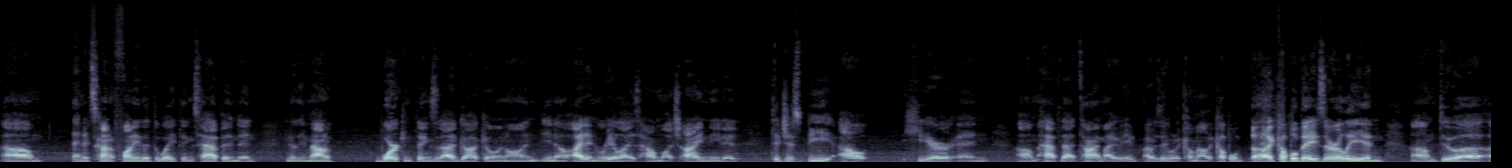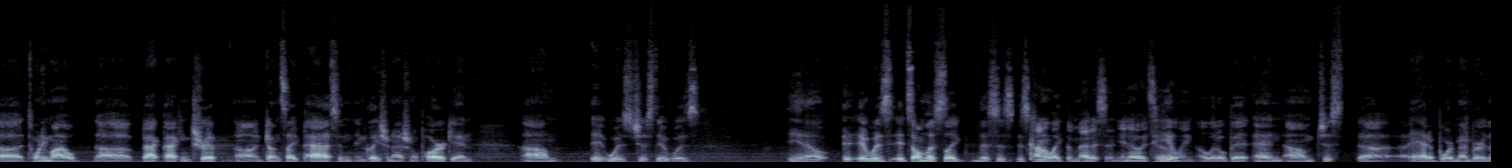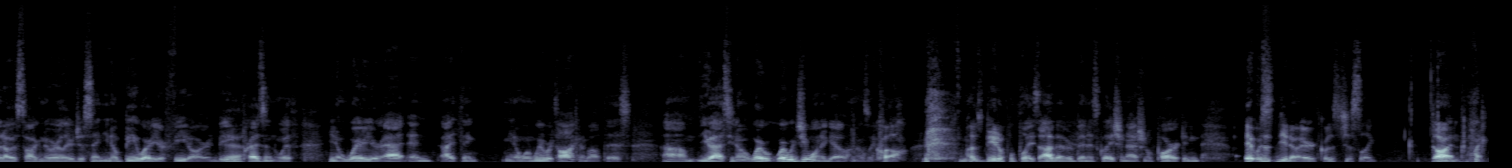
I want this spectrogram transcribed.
Um, and it's kind of funny that the way things happened and you know the amount of work and things that I've got going on, you know, I didn't realize how much I needed to just be out here and um, have that time. I, I was able to come out a couple uh, a couple days early and um, do a, a 20 mile uh, backpacking trip on Gunsight Pass in, in Glacier National Park, and um, it was just it was you know, it, it was, it's almost like this is, is kind of like the medicine, you know, it's Yeah. healing a little bit. And um, just, uh, I had a board member that I was talking to earlier just saying, you know, be where your feet are and being Yeah. present with, you know, where you're at. And I think, you know, when we were talking about this, um, you asked, you know, where, where would you want to go? And I was like, well, the most beautiful place I've ever been is Glacier National Park. And it was, you know, Eric was just like, done. Like,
